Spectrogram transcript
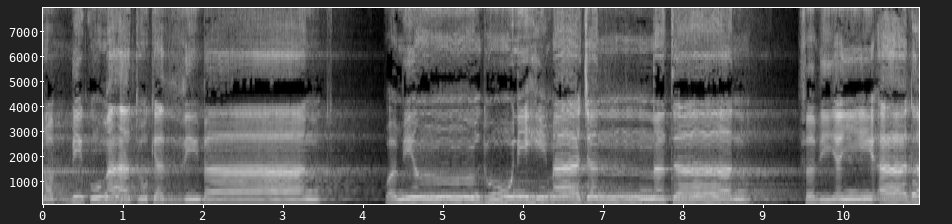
ربكما تكذبان؟ ومن دونهما جنتان فبأي آلاء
